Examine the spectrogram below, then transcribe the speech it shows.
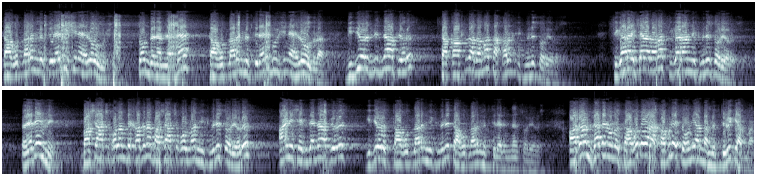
Tağutların müftüleri işin ehli olmuşlar. Son dönemlerde tağutların müftüleri bu işin ehli oldular. Gidiyoruz biz ne yapıyoruz? Sakalsız adama sakalın hükmünü soruyoruz. Sigara içen adama sigaranın hükmünü soruyoruz. Öyle değil mi? Başı açık olan bir kadına başı açık olmanın hükmünü soruyoruz. Aynı şekilde ne yapıyoruz? Gidiyoruz tağutların hükmünü tağutların müftülerinden soruyoruz. Adam zaten onu tağut olarak kabul etse onun yanında müftülük yapmaz.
